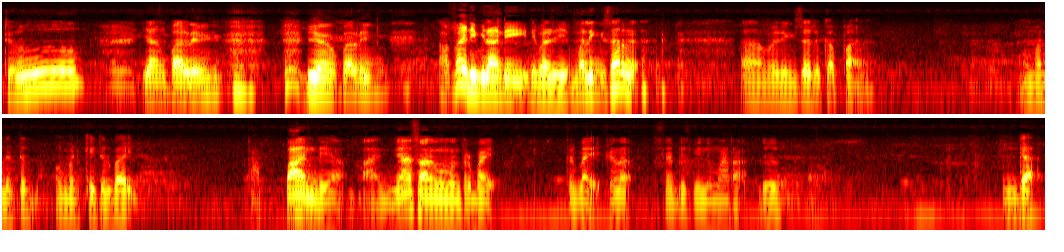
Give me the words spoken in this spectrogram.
tuh yang paling yang paling apa ya dibilang di di Bali? Melingsar uh, melingsar itu kapan? Momen ter, momen kita terbaik. Kapan dia? Banyak soal momen terbaik. Terbaik kalau saya habis minum arak dulu. enggak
